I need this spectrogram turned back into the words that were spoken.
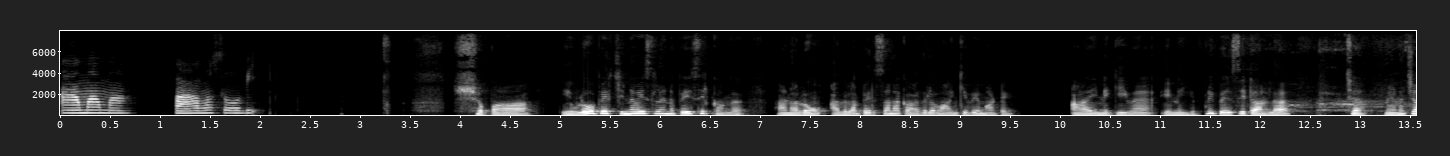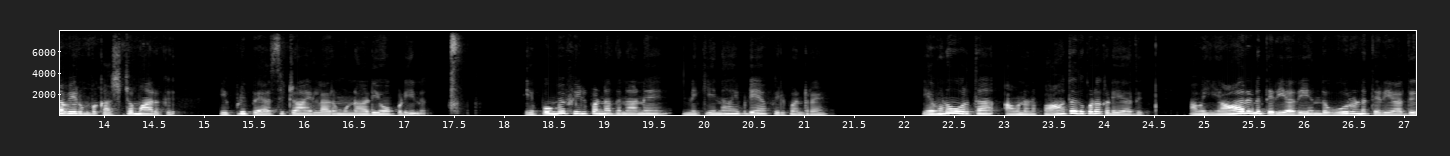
ஆமாம்மா. பாவம் சோபி. ஷப்பா எவ்வளோ பேர் சின்ன வயசில் என்ன பேசியிருக்காங்க. ஆனாலும் அதெல்லாம் பெருசாக நான் காதில் வாங்கிக்கவே மாட்டேன். ஆனால் இன்னைக்கு இவன் என்னை எப்படி பேசிட்டான்ல? ச்சே நினச்சாவே ரொம்ப கஷ்டமாக இருக்குது எப்படி பேசிட்டான் எல்லாரும் முன்னாடியும் அப்படின்னு. எப்போவுமே ஃபீல் பண்ணது நான் இன்னைக்கு நான் இப்படி ஏன் ஃபீல் பண்ணுறேன் எவனோ ஒருத்தன் அவனை நான் பார்த்தது கூட கிடையாது. அவன் யாருன்னு தெரியாது எந்த ஊருன்னு தெரியாது.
